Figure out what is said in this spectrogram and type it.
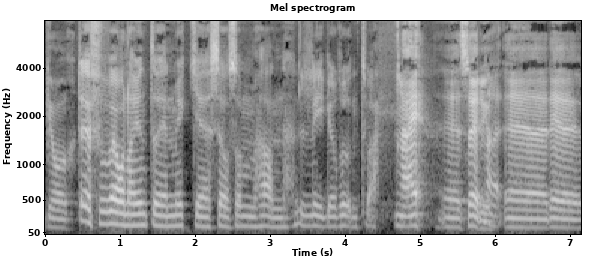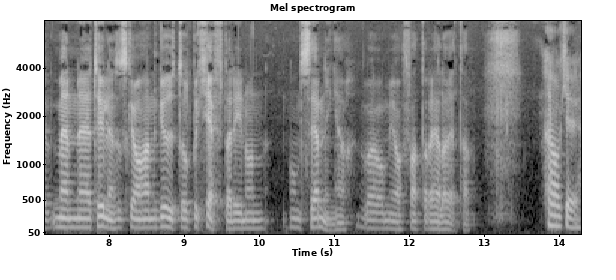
går... Det förvånar ju inte en mycket så som han ligger runt va. Nej, eh, så är det ju. Eh, Det, men eh, tydligen så ska han gå ut och bekräfta det i någon, någon sändning här. Om jag fattar det hela rätt här. Ja, okej.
